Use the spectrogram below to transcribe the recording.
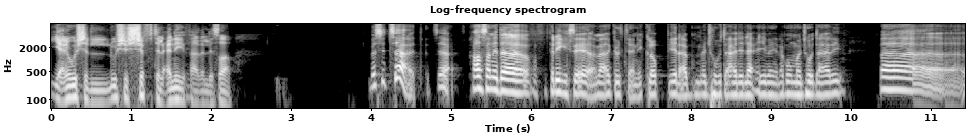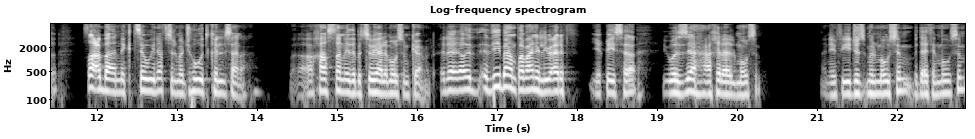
يعني وش ال... وش ال shift العنيف هذا اللي صار؟ بس تساعد تساعد خاصة إذا فريقك زي ما قلت يعني كلوب يلعب مجهود عالي لعيبة يلعبون مجهود عالي. ف صعبة إنك تسوي نفس المجهود كل سنة خاصة إذا بتسويها على موسم كامل الذيبان طبعا اللي بيعرف يقيسها يوزعها خلال الموسم. يعني في جزء من الموسم بداية الموسم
